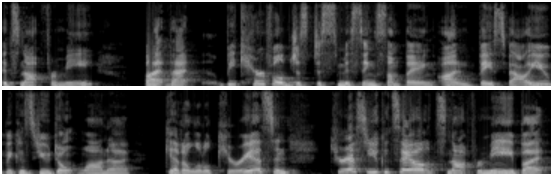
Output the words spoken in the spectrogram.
it's not for me, but that be careful of just dismissing something on face value because you don't want to get a little curious. And curiosity, you could say, oh, it's not for me, but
